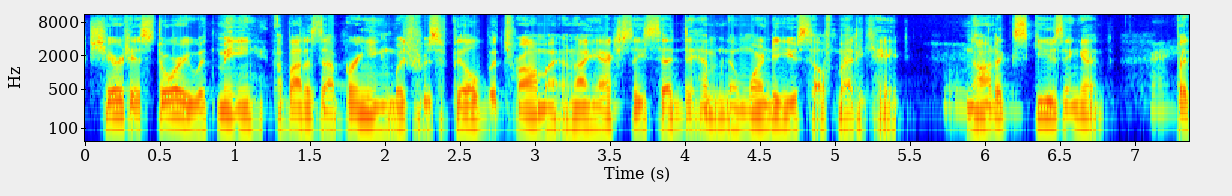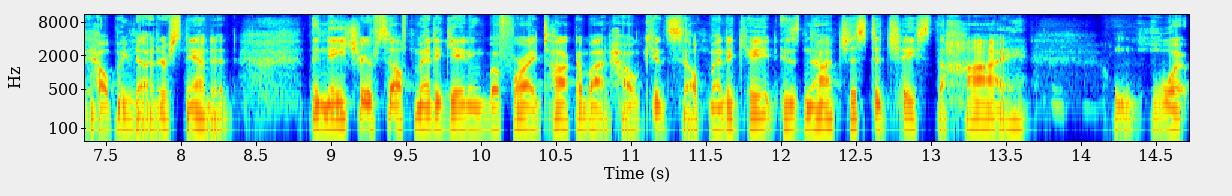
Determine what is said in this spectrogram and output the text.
Shared his story with me about his upbringing, which was filled with trauma. And I actually said to him, no wonder you self-medicate, mm-hmm. not excusing it, right. but helping to understand it. The nature of self medicating, before I talk about how kids self medicate, is not just to chase the high. What,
